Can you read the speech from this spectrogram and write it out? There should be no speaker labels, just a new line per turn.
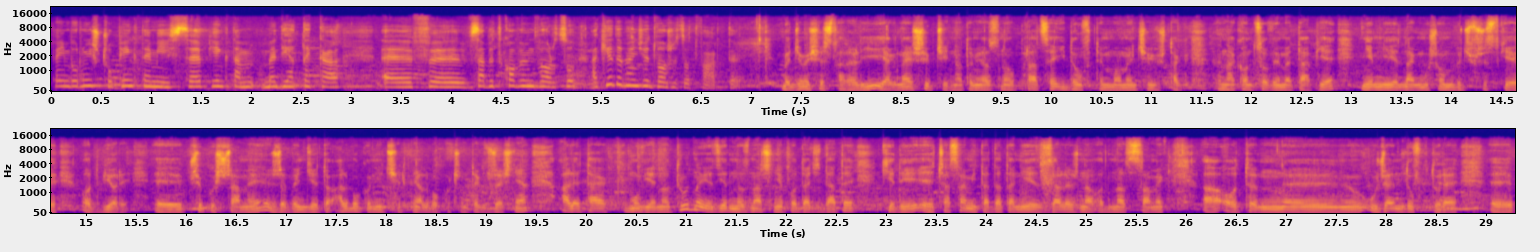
Panie burmistrzu, piękne miejsce, piękna mediateka e, w, zabytkowym dworcu. A kiedy będzie dworzec otwarty?
Będziemy się starali jak najszybciej, natomiast no, prace idą w tym momencie już tak na końcowym etapie. Niemniej jednak muszą być wszystkie odbiory. E, przypuszczamy, że będzie to albo koniec sierpnia, albo początek września, ale tak jak mówię, no, trudno jest jednoznacznie podać datę, kiedy e, czasami ta data nie jest zależna od nas samych, a od mm, urzędów, które e,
